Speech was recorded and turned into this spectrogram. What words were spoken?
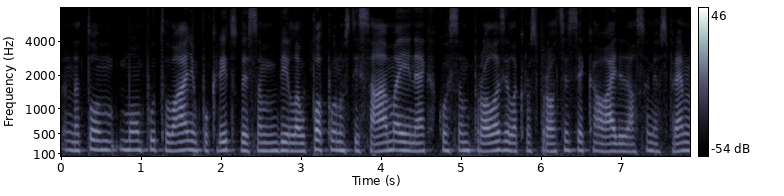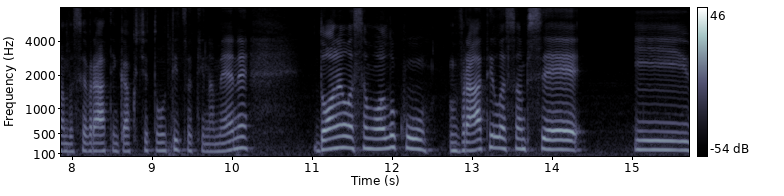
na tom mom putovanju po Kritu gde sam bila u potpunosti sama i nekako sam prolazila kroz procese kao ajde da sam ja spremna da se vratim, kako će to uticati na mene. Donela sam odluku, vratila sam se i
